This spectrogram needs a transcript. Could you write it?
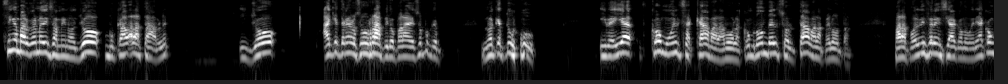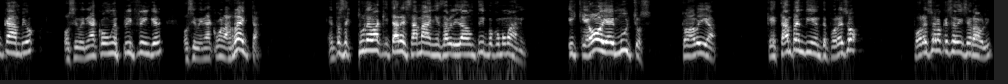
Sin embargo, él me dice a mí, no, yo buscaba la tablet y yo, hay que tener los ojos rápidos para eso, porque no es que tú, y veía cómo él sacaba la bola, cómo, dónde él soltaba la pelota, para poder diferenciar cuando venía con cambio, o si venía con un split finger, o si venía con la recta. Entonces tú le vas a quitar esa maña, esa habilidad a un tipo como Manny. Y que hoy hay muchos todavía que están pendientes. Por eso, por eso es lo que se dice Raúl,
